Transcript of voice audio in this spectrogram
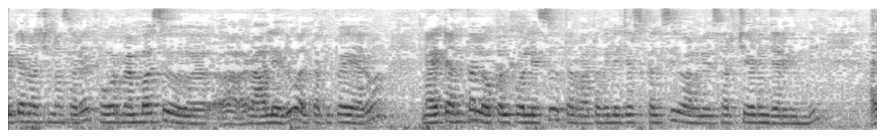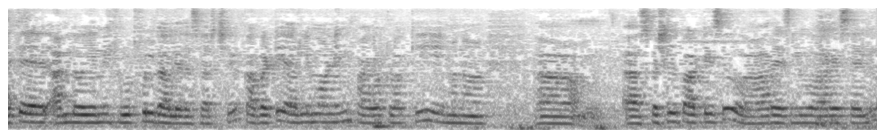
రిటర్న్ వచ్చినా సరే ఫోర్ మెంబర్స్ రాలేదు వాళ్ళు తప్పిపోయారు. నైట్ అంతా లోకల్ పోలీసు తర్వాత విలేజర్స్ కలిసి వాళ్ళని సెర్చ్ చేయడం జరిగింది. అయితే అందులో ఏమీ ఫ్రూట్ఫుల్ కాలేదు సెర్చ్ కాబట్టి ఎర్లీ మార్నింగ్ ఫైవ్ ఓ క్లాక్కి మన స్పెషల్ పార్టీస్ ఆర్ఎస్లు ఆర్ఎస్ఐలు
